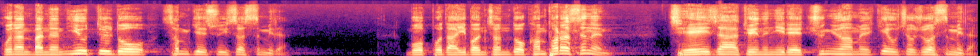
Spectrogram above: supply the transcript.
고난받는 이웃들도 섬길 수 있었습니다. 무엇보다 이번 전도 컨퍼런스는 제자 되는 일의 중요함을 깨우쳐 주었습니다.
